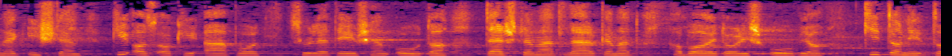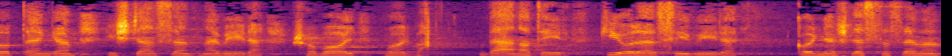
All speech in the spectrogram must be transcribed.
Meg Isten, ki az, aki ápol születésem óta, testemet, lelkemet, a bajtól is óvja. Ki tanított engem Isten szent nevére, s a baj vagy bá- bánat ér, ki ölel szívére. Könnyes lesz a szemem,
